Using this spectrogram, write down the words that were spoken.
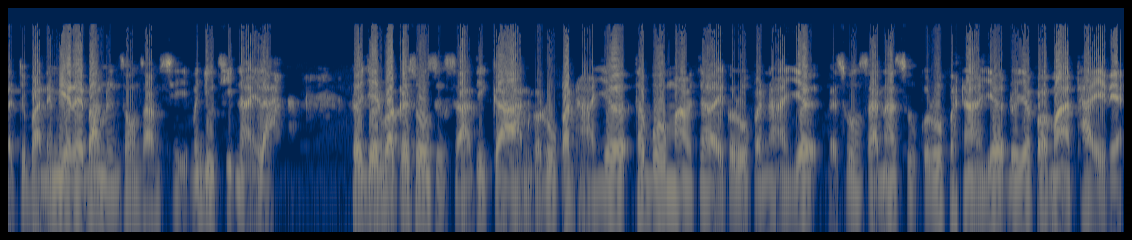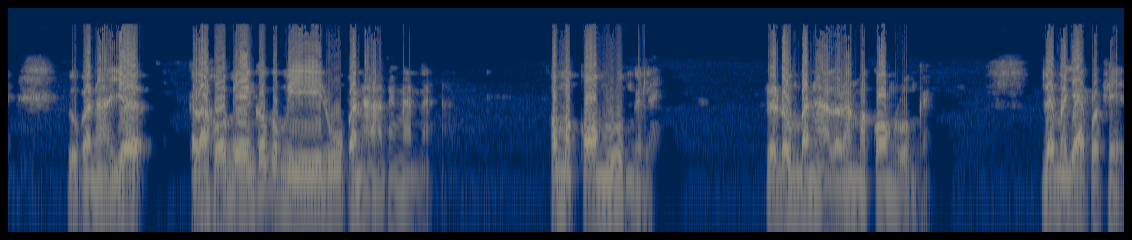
ปัจจุบันเนี่ยมีอะไรบ้างหนึ่งสองสามสี่มันอยู่ที่ไหนล่ะ เราเห็นว่ากระทรวงศึกษาธิการก็รู้ปัญหาเยอะ ถ้าบวงมหาวิทยาลัยก็รู้ปัญหาเยอะ กระทรวงสาธารณสุขก็รู้ปัญหาเยอะ โดยเฉพาะมาไทยเนี่ยรู้ปัญหาเยอะ กระโหมเองเขาก็มีรู้ปัญหาทั้งนั้นน่ะเอามากองรวมกันเลย ระดมปัญหาเหล่านั้นมากองรวมกัน แล้วมาแยกประเภท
